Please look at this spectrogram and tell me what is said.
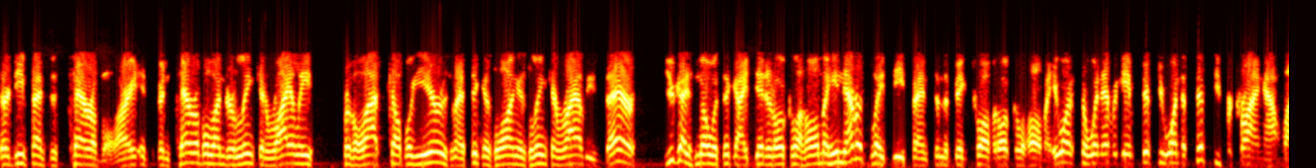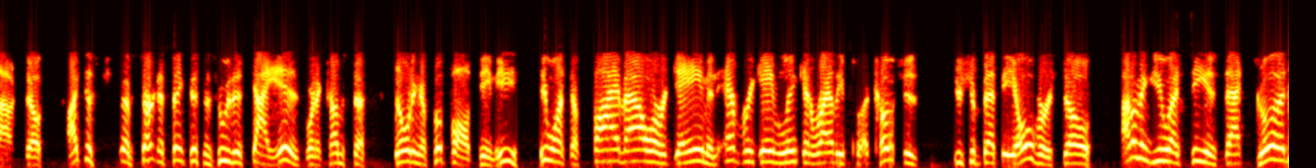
Their defense is terrible. All right, it's been terrible under Lincoln Riley for the last couple years, and I think as long as Lincoln Riley's there, you guys know what the guy did at Oklahoma. He never played defense in the Big 12 at Oklahoma. He wants to win every game 51 to 50 for crying out loud. So I just I'm starting to think this is who this guy is when it comes to building a football team. He he wants a five hour game, and every game Lincoln Riley coaches, you should bet the over. So I don't think USC is that good,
